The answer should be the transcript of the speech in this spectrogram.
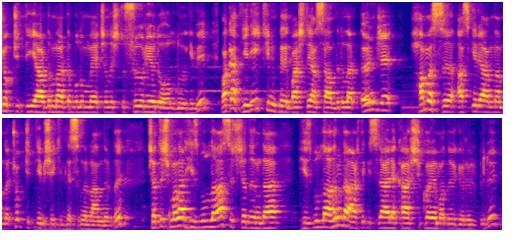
çok ciddi yardımlarda bulunmaya çalıştı Suriye'de olduğu gibi. Fakat 7 Ekim'de başlayan saldırılar önce Hamas'ı askeri anlamda çok ciddi bir şekilde sınırlandırdı. Çatışmalar Hizbullah'a sıçradığında Hizbullah'ın da artık İsrail'e karşı koyamadığı görüldü.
